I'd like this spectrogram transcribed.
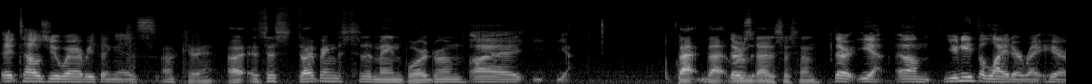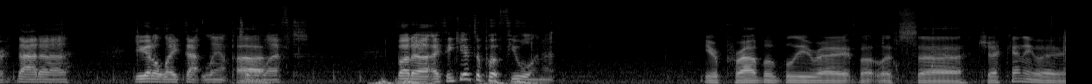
it tells you where everything is. Okay. Uh, is this? Do I bring this to the main boardroom? I yeah, That that There's- room that is just in. there yeah. Um, you need the lighter right here. That uh, you gotta light that lamp to Uh. the left. But uh, I think you have to put fuel in it. You're probably right, but let's uh check anyways.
